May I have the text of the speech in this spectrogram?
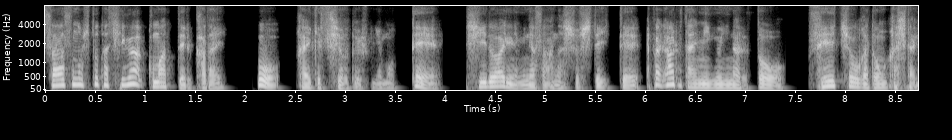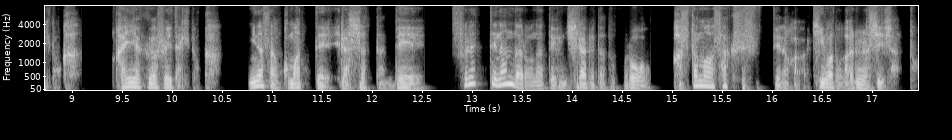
SARS の人たちが困っている課題を解決しようというふうに思って、シードアリーの皆さん話をしていて、やっぱりあるタイミングになると、成長が鈍化したりとか、解約が増えたりとか、皆さん困っていらっしゃったんで、それってなんだろうなっていうふうに調べたところ、カスタマーサクセスっていうなんかキーワードがあるらしいじゃんと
